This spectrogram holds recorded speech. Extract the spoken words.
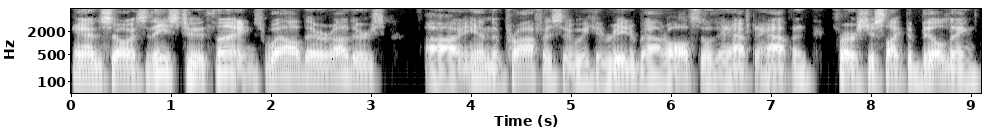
And so it's these two things. Well, there are others uh, in the prophets that we could read about also that have to happen first, just like the building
